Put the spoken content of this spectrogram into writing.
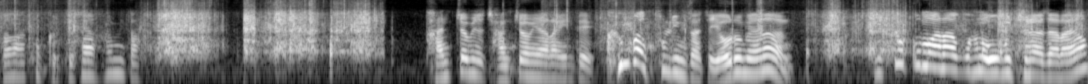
저는 하여튼 그렇게 생각합니다. 단점이자 장점이 하나 있는데 금방 풀립니다. 여름에는 이 조그만하고 한 5분 지나잖아요.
